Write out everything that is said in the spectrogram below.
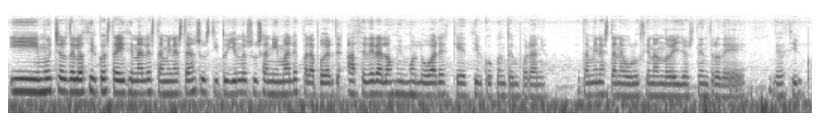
Y muchos de los circos tradicionales también están sustituyendo sus animales para poder acceder a los mismos lugares que el circo contemporáneo. Que también están evolucionando ellos dentro de- del circo.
